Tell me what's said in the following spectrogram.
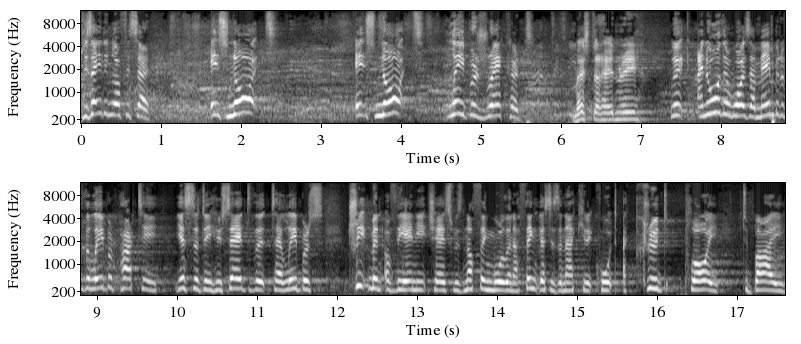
presiding officer, it's not, it's not Labour's record Mr Henry. Look, I know there was a member of the Labour Party yesterday who said that uh, Labour's treatment of the NHS was nothing more than, I think this is an accurate quote, a crude ploy to buy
